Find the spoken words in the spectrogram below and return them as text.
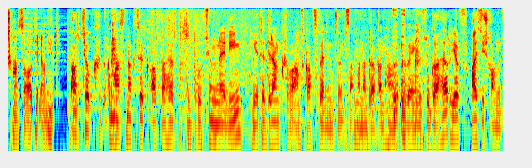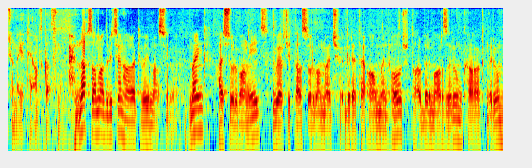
Իշխան Սաղաթելյանի հետ։ Արդյոք կմասնակցեք արտահերտ ընտրություններին, եթե դրանք անցկացվեն համանadrական հանրակրվեին զուգահեռ եւ այս իշխանությունը եթե անցկացնի։ Նախ համանadrության հանրակրվեի մասին Մենք այսօրվանից վերջի 10 օրվա մեջ գրեթե ամեն օր տարբեր մարզերում, քաղաքներում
